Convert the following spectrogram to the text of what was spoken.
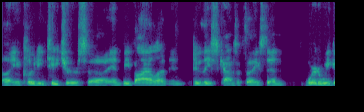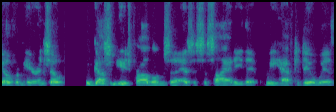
uh, including teachers, uh, and be violent and do these kinds of things, then where do we go from here? And so we've got some huge problems uh, as a society that we have to deal with.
